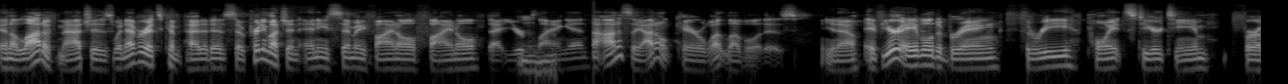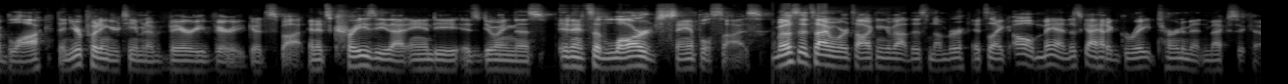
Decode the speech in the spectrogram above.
in a lot of matches, whenever it's competitive, so pretty much in any semifinal, final that you're mm-hmm. playing in, honestly, I don't care what level it is. You know, if you're able to bring three points to your team for a block, then you're putting your team in a very, very good spot. And it's crazy that Andy is doing this. And it's a large sample size. Most of the time, we're talking about this number, it's like, oh man, this guy had a great tournament in Mexico.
